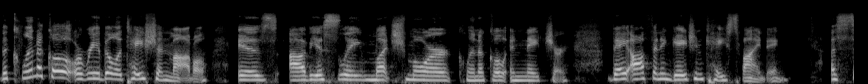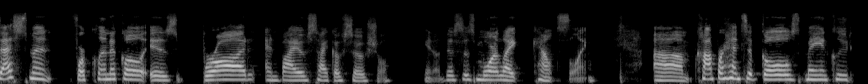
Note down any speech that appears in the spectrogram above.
The clinical or rehabilitation model is obviously much more clinical in nature. They often engage in case finding assessment for clinical is broad and biopsychosocial. You know this is more like counseling. Um, comprehensive goals may include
